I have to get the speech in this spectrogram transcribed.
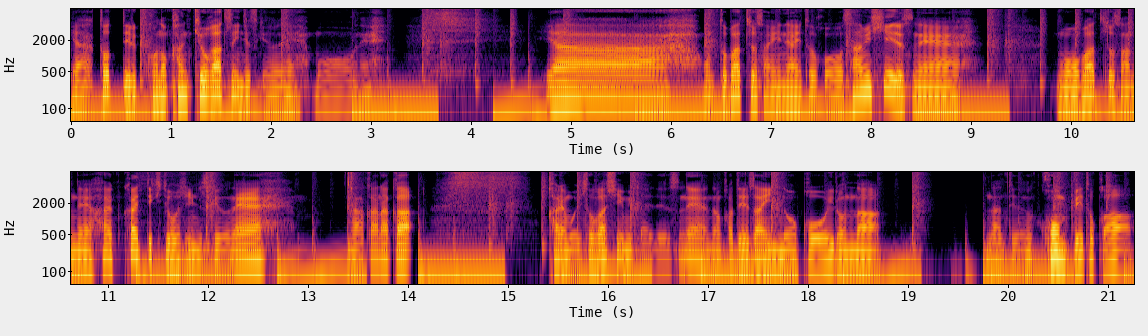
いや撮ってるこの環境が暑いんですけどね。もうね。いやーほんとバッチョさんいないとこう寂しいですね。もうバッチョさんね早く帰ってきてほしいんですけどね。なかなか彼も忙しいみたいでですね。なんかデザインのこういろんななんていうの？コンペとか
